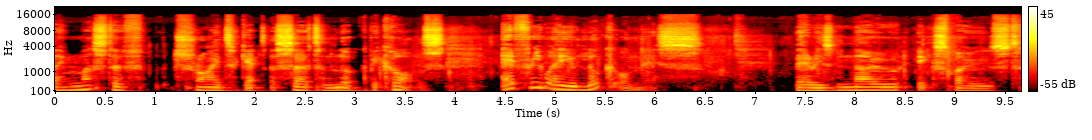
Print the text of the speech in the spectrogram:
they must have tried to get a certain look because everywhere you look on this, there is no exposed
